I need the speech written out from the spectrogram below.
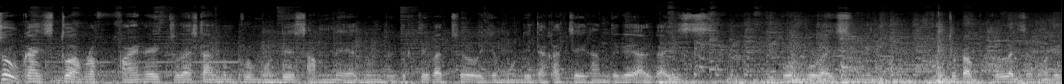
সো গাইজ তো আমরা ফাইনালি চলে আসলাম একদম পুরো মন্দিরের সামনে। একদম দেখতেই পাচ্ছ, ওই যে মন্দির দেখাচ্ছে এখান থেকে। আর গাইস কি বলব গাইস মানে এতটা ভালো লাগছে আমাদের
